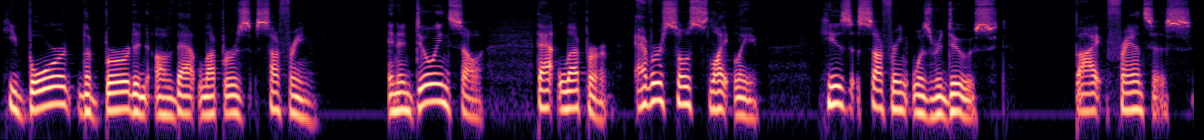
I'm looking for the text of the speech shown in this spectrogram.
He bore the burden of that leper's suffering. And in doing so, that leper, ever so slightly, his suffering was reduced by Francis,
